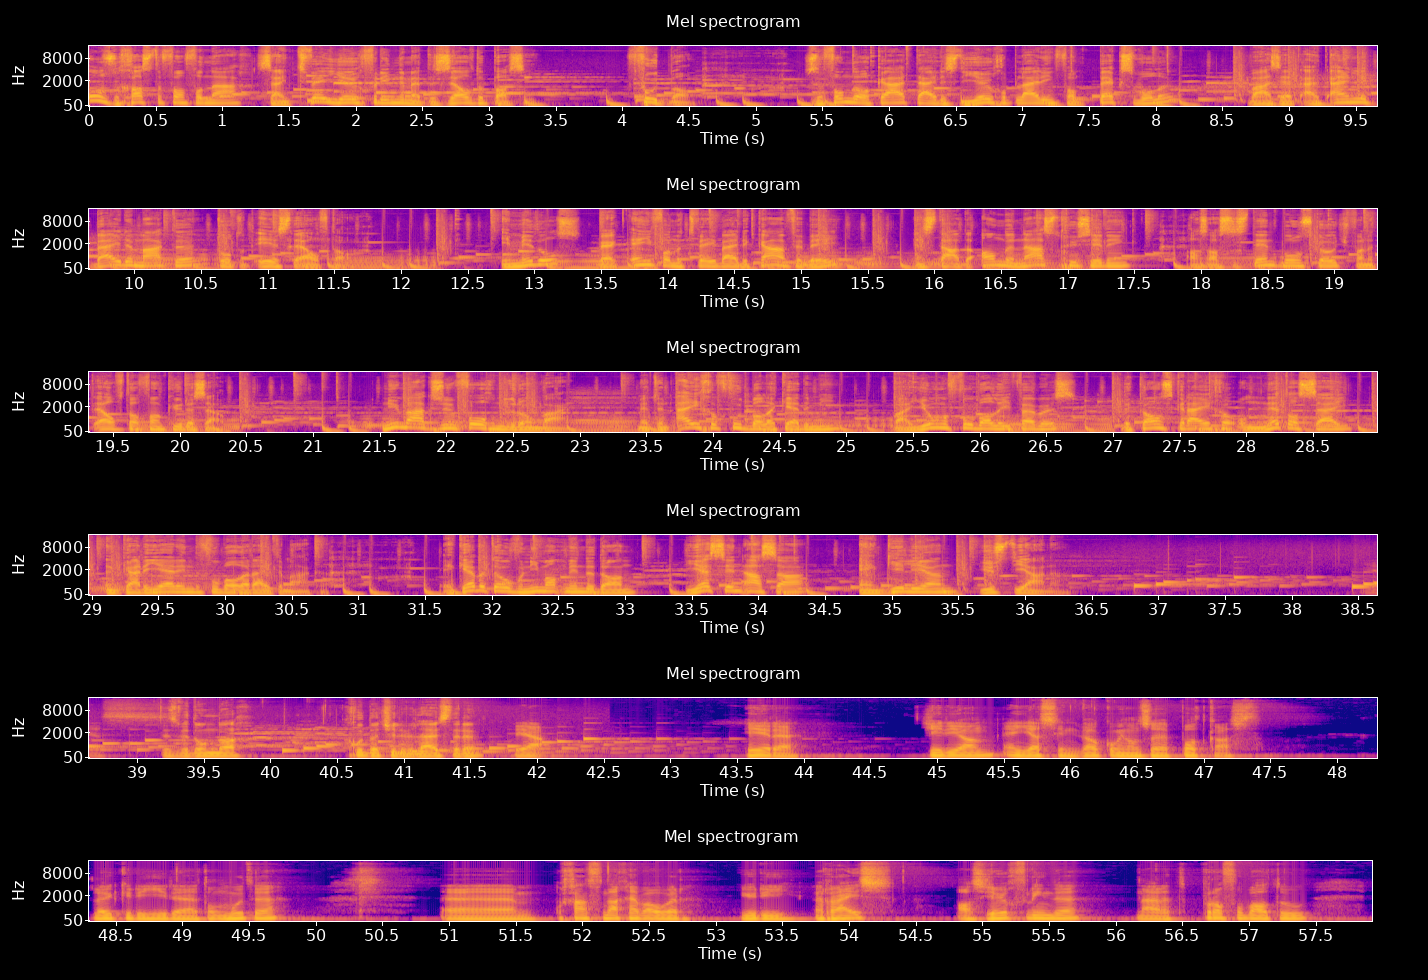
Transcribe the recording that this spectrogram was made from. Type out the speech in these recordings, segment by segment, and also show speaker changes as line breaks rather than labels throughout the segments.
Onze gasten van vandaag zijn twee jeugdvrienden met dezelfde passie: voetbal. Ze vonden elkaar tijdens de jeugdopleiding van PEC Zwolle, waar ze het uiteindelijk beide maakten tot het eerste elftal. Inmiddels werkt een van de twee bij de KNVB en staat de ander naast Guus Hiddink als assistent bondscoach van het elftal van Curaçao. Nu maken ze hun volgende droom waar, met hun eigen voetbalacademy, waar jonge voetballiefhebbers de kans krijgen om net als zij een carrière in de voetballerij te maken. Ik heb het over niemand minder dan Yessin Assa en Gillian Justiana.
Het is weer donderdag. Goed dat jullie weer luisteren.
Ja. Heren, Gideon en Yassin, welkom in onze podcast. Leuk jullie hier eh, te ontmoeten. Ehm, we gaan het vandaag hebben over jullie reis als jeugdvrienden naar het profvoetbal toe.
